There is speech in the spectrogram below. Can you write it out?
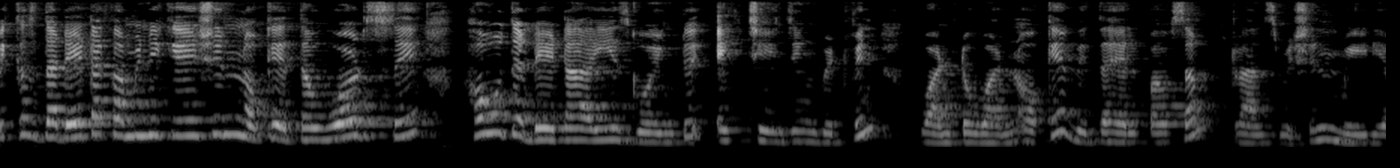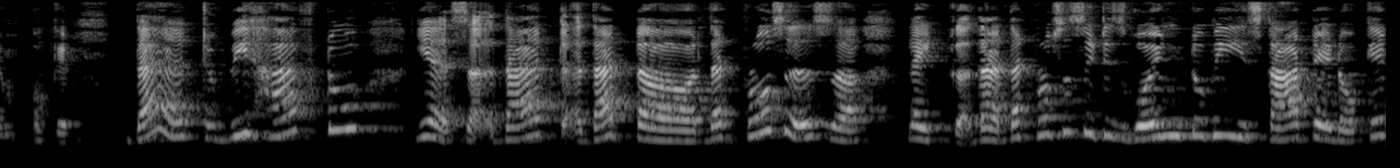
because the data communication okay the words say how the data is going to exchanging between one to one okay with the help of some transmission medium okay. That we have to yes that that uh, that process uh, like that that process it is going to be started okay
